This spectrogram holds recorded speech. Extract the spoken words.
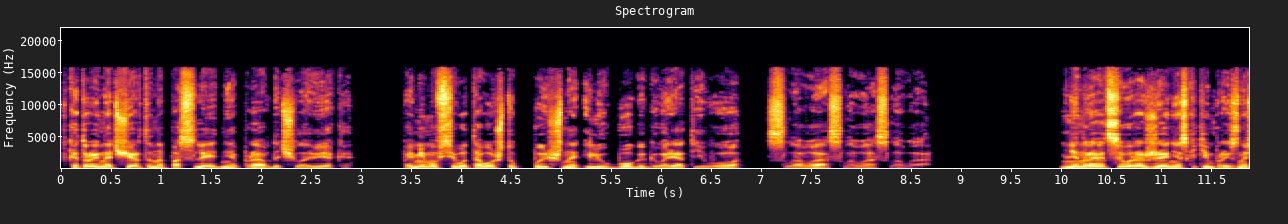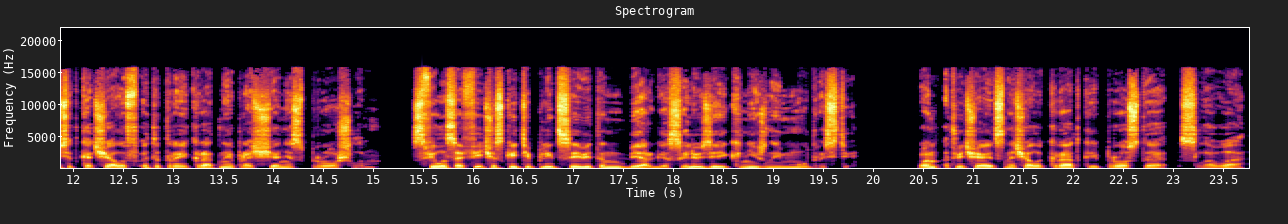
в которой начертана последняя правда человека, помимо всего того, что пышно или убого говорят его слова, слова, слова. Мне нравится выражение, с каким произносит Качалов это троекратное прощание с прошлым, с философической теплицей Виттенберга, с иллюзией книжной мудрости. Он отвечает сначала кратко и просто «слова»,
